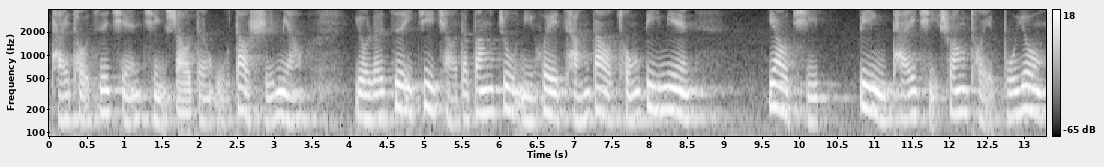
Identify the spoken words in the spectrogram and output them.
抬头之前，请稍等五到十秒。有了这一技巧的帮助，你会尝到从地面要起并抬起双腿，不用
